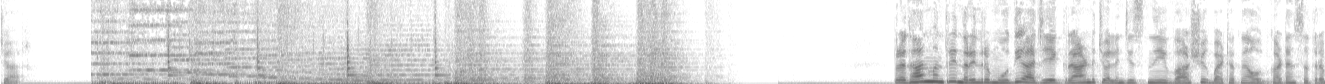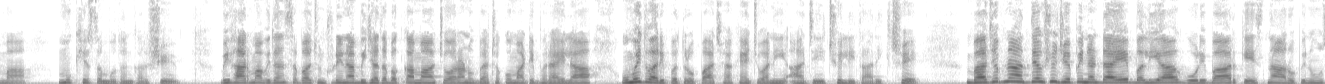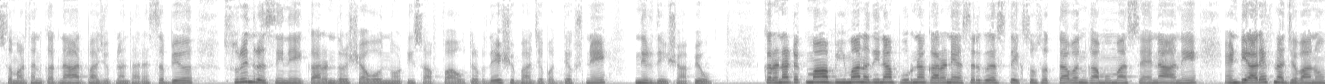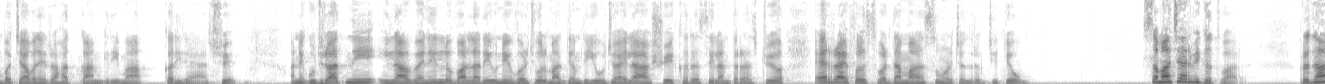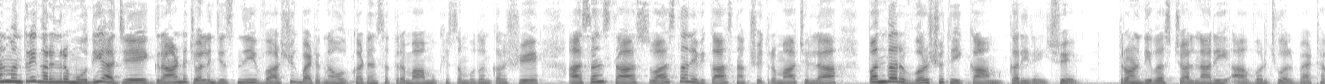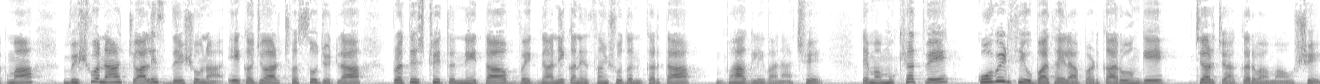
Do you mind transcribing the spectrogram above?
ચાર પ્રધાનમંત્રી નરેન્દ્ર મોદી આજે ગ્રાન્ડ ચેલેન્જીસની વાર્ષિક બેઠકના ઉદઘાટન સત્રમાં મુખ્ય સંબોધન કરશે. બિહારમાં વિધાનસભા ચૂંટણીના બીજા તબક્કામાં ચોરાણું બેઠકો માટે ભરાયેલા ઉમેદવારીપત્રો પાછા ખેંચવાની આજે છેલ્લી તારીખ છે. ભાજપના અધ્યક્ષ જેપી નડ્ડાએ બલિયા ગોળીબાર કેસના આરોપીનું સમર્થન કરનાર ભાજપના ધારાસભ્ય સુરેન્દ્રસિંહને કારણ દર્શાવો નોટિસ આપવા ઉત્તરપ્રદેશ ભાજપ અધ્યક્ષને નિર્દેશ આપ્યો. કર્ણાટકમાં ભીમા નદીના પૂરના કારણે અસરગ્રસ્ત એકસો સત્તાવન ગામોમાં સેના અને એનડીઆરએફના જવાનો બચાવ અને રાહત કામગીરીમાં કરી રહ્યા છે. અને ગુજરાતની ઇલાવેનિલ વાલારીવને વર્ચ્યુઅલ માધ્યમથી યોજાયેલા શેખ રસેલ આંતરરાષ્ટ્રીય એર રાઇફલ સ્પર્ધામાં સુવર્ણચંદ્રક જીત્યો. સમાચાર વિગતવાર. પ્રધાનમંત્રી નરેન્દ્ર મોદી આજે ગ્રાન્ડ ચેલેન્જીસની વાર્ષિક બેઠકના ઉદઘાટન સત્રમાં મુખ્ય સંબોધન કરશે. આ સંસ્થા સ્વાસ્થ્ય અને વિકાસના ક્ષેત્રમાં છેલ્લા પંદર વર્ષથી કામ કરી રહી છે. ત્રણ દિવસ ચાલનારી આ વર્ચ્યુઅલ બેઠકમાં વિશ્વના ચાલીસ દેશોના એક હજાર છસો જેટલા પ્રતિષ્ઠિત નેતા, વૈજ્ઞાનિક અને સંશોધનકર્તા ભાગ લેવાના છે. તેમાં મુખ્યત્વે કોવિડથી ઊભા થયેલા પડકારો અંગે ચર્ચા કરવામાં આવશે.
